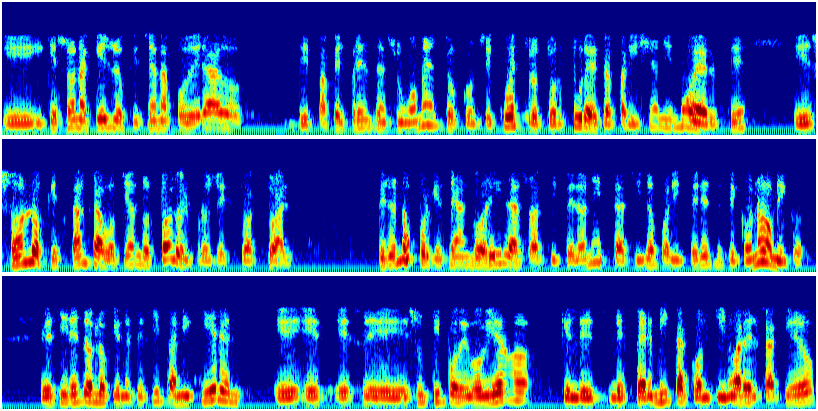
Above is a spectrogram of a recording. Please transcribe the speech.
y que son aquellos que se han apoderado de papel prensa en su momento, con secuestro, tortura, desaparición y muerte, eh, son los que están saboteando todo el proyecto actual. Pero no porque sean gorilas o antiperonistas, sino por intereses económicos. Es decir, ellos lo que necesitan y quieren eh, eh, es, un tipo de gobierno que les, les permita continuar el saqueo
